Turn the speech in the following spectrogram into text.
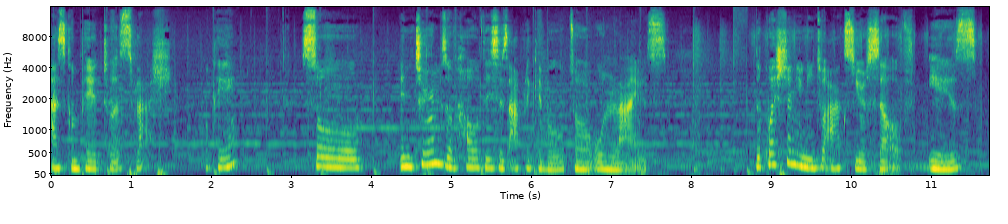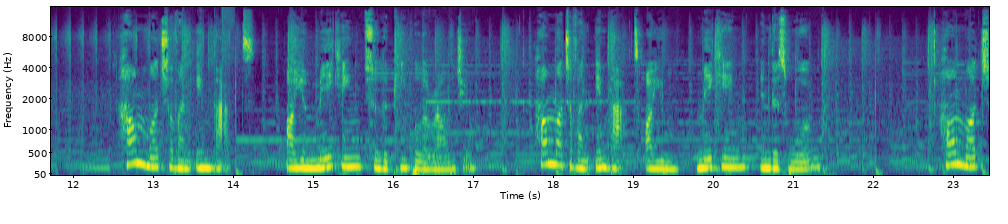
as compared to a splash. Okay, so in terms of how this is applicable to our own lives, the question you need to ask yourself is how much of an impact are you making to the people around you? How much of an impact are you making in this world? How much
